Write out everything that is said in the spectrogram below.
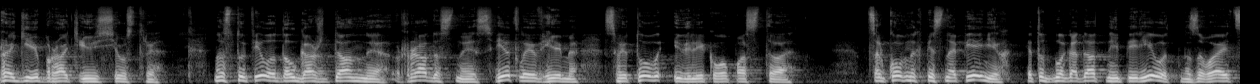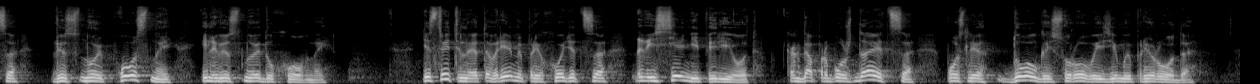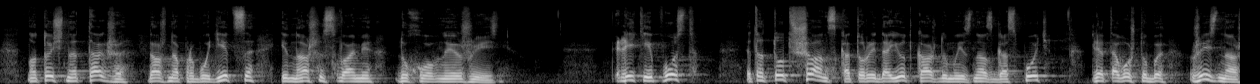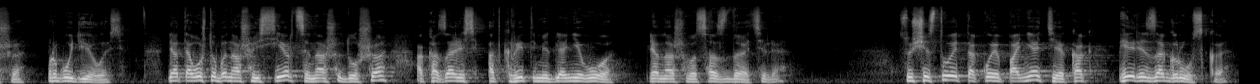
Дорогие братья и сестры, наступило долгожданное, радостное, светлое время Святого и Великого Поста. В церковных песнопениях этот благодатный период называется весной постной или весной духовной. Действительно, это время приходится на весенний период, когда пробуждается после долгой суровой зимы природа. Но точно так же должна пробудиться и наша с вами духовная жизнь. Великий пост – это тот шанс, который дает каждому из нас Господь для того, чтобы жизнь наша пробудилась, для того, чтобы наше сердце наша душа оказались открытыми для Него, для нашего Создателя. Существует такое понятие, как перезагрузка.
